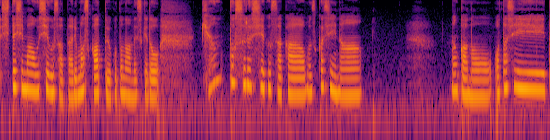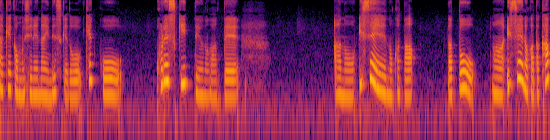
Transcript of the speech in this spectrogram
してしまう仕草ってありますか？ということなんですけど、キュンとする仕草か、難しいな。なんかあの、私だけかもしれないんですけど、結構、これ好きっていうのがあって、あの、異性の方だと、まあ、異性の方、かっ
